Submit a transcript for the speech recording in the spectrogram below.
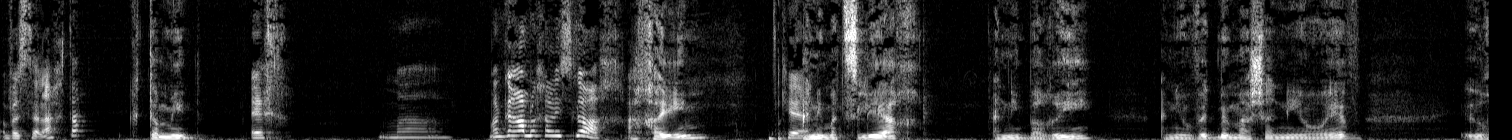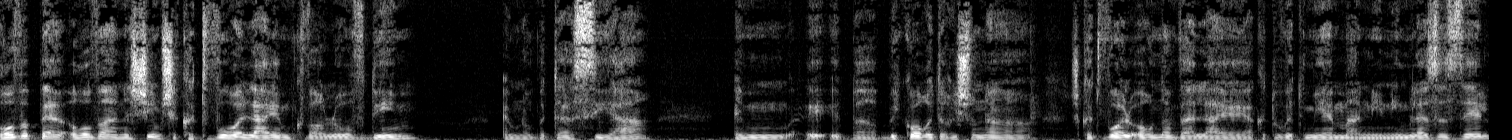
אבל סלחת? תמיד. איך? מה, מה גרם לך לסלוח? החיים, כן. אני מצליח, אני בריא, אני עובד במה שאני אוהב. רוב, הפע... רוב האנשים שכתבו עליי הם כבר לא עובדים, הם לא בתעשייה. הם, אה, אה, בביקורת הראשונה שכתבו על אורנה ועליי היה כתוב את מי הם מעניינים לעזאזל.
